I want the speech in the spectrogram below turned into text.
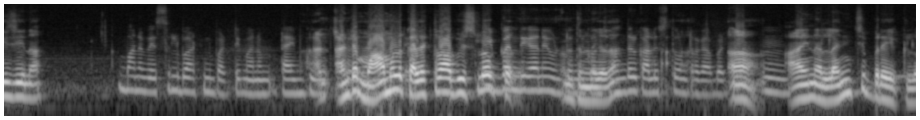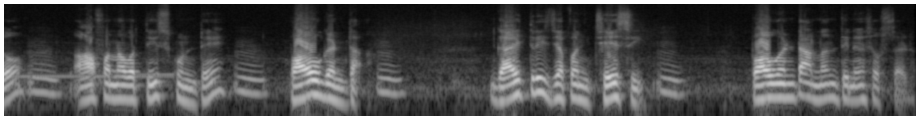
ఈజీనా? మన వెసులుబాటుని బట్టి మనం టైం అంటే మామూలు కలెక్టర్ ఆఫీస్లో ఇబ్బందిగానే ఉంటుంది. కదా? అందరూ కలుస్తూ ఉంటారు కాబట్టి. ఆయన లంచ్ బ్రేక్లో ఉమ్, హాఫ్ అన్ అవర్ తీసుకుంటే పావు గంట గాయత్రి జపం చేసి పావు గంట అన్నం తినేసి వస్తాడు.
